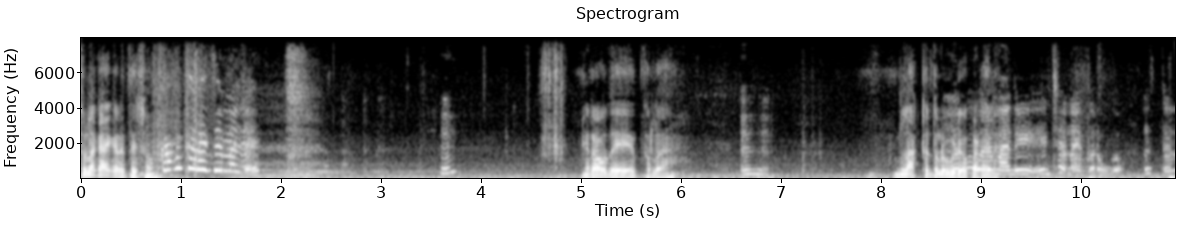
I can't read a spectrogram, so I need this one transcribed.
तुला काय करायचं काय करायचंय म्हणजे? हं? राहू दे तुला. हं. लागतं तुला व्हिडिओ नको बरं, काढायला. माझी इच्छा नाही बरं उगा मिस्टर.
